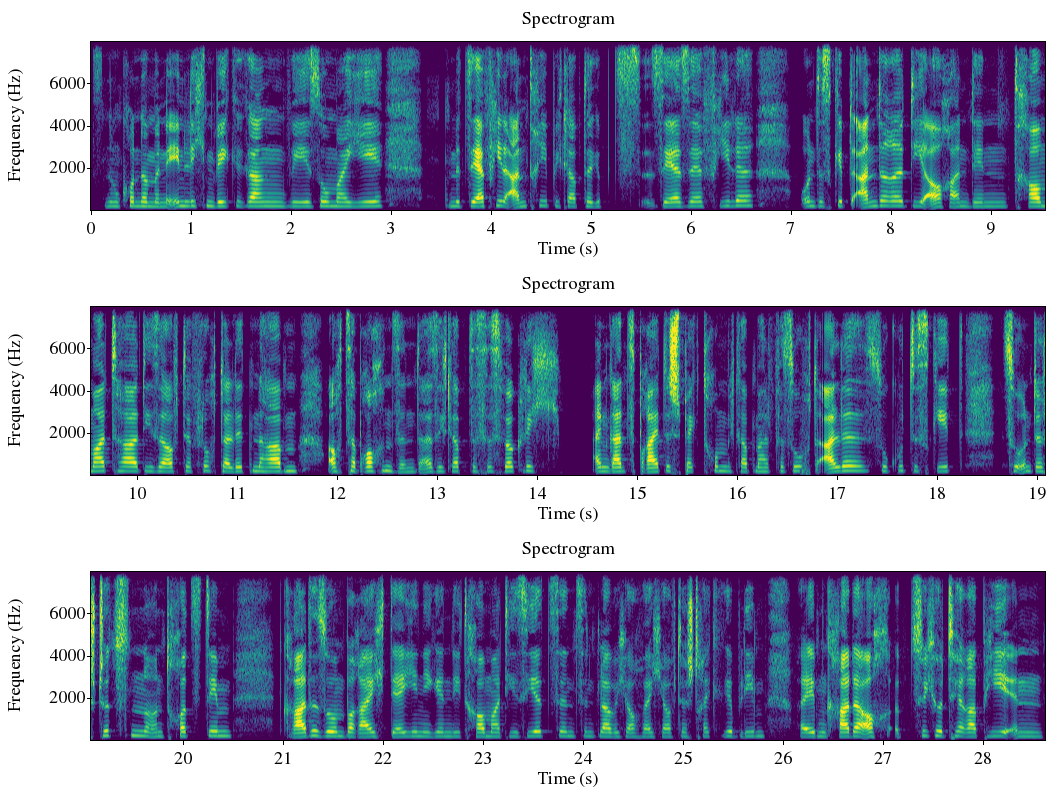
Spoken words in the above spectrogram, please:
sind im Grunde einen ähnlichen Weg gegangen wie Somayer mit sehr viel Antrieb. Ich glaube, da gibt es sehr, sehr viele. Und es gibt andere, die auch an den Traumata, die sie auf der Flucht erlitten haben, auch zerbrochen sind. Also ich glaube, das ist wirklich ein ganz breites Spektrum. Ich glaube, man hat versucht, alle so gut es geht zu unterstützen und trotzdem gerade so im Bereich derjenigen, die traumatisiert sind, sind, glaube ich, auch welche auf der Strecke geblieben, weil eben gerade auch Psychotherapie in,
